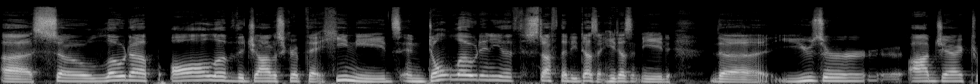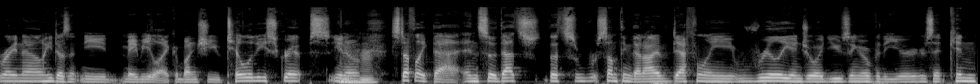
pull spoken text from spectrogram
uh, so load up all of the JavaScript that he needs and don't load any of the stuff that he doesn't. He doesn't need the user object right now. He doesn't need maybe like a bunch of utility scripts, you know, stuff like that. And so that's, that's something that I've definitely really enjoyed using over the years. It can,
